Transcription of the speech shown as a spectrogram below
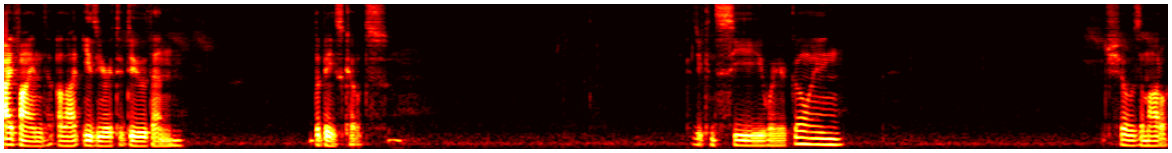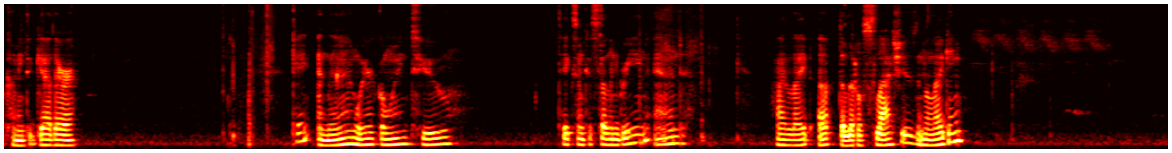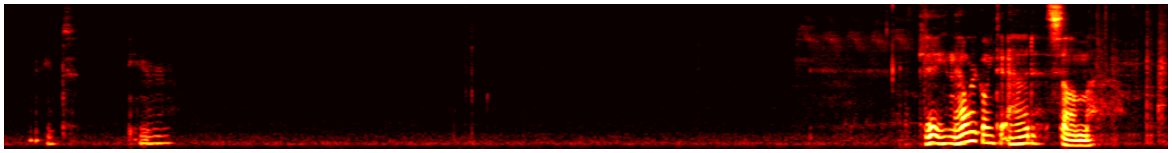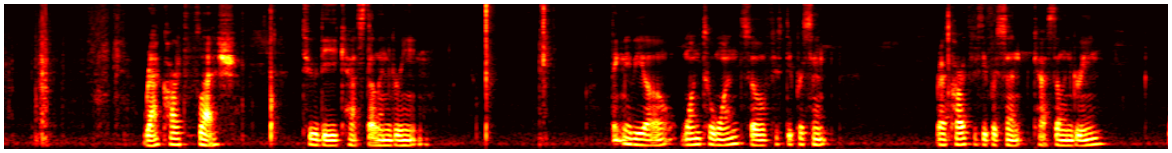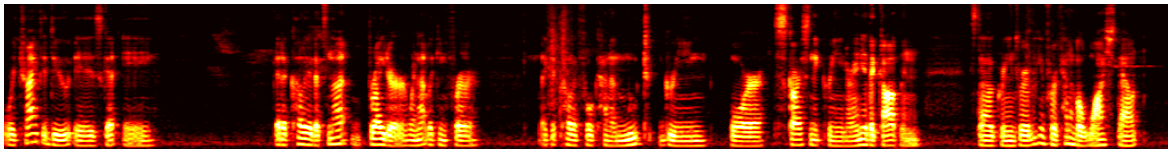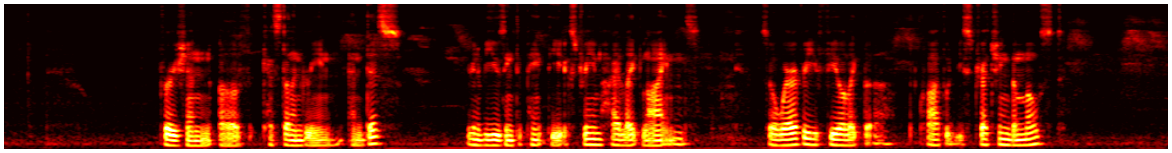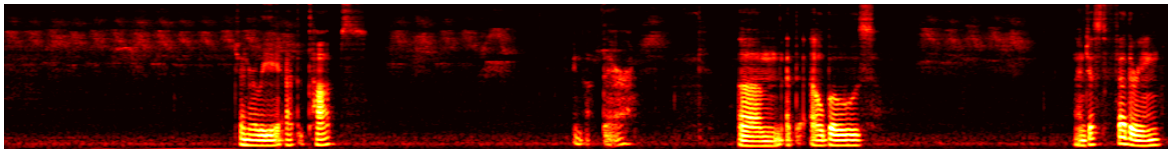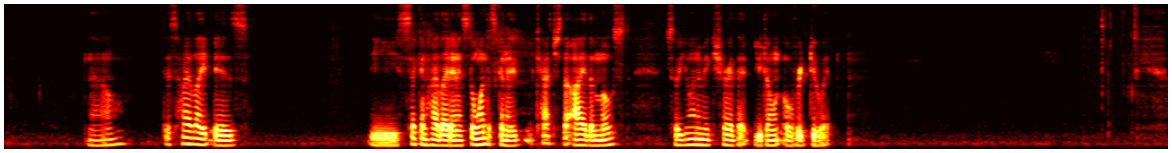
I find, a lot easier to do than the base coats. Because you can see where you're going. Shows the model coming together. Okay, and then we're going to take some Castellan Green and highlight up the little slashes in the legging. Right here. Okay, now we're going to add some Rakarth Flesh to the Castellan Green. I think maybe a one to one, so 50% Rakarth, 50% Castellan Green. What we're trying to do is get a get a color that's not brighter. We're not looking for like a colorful kind of moot green or Skarsnik green or any of the goblin style greens. We're looking for kind of a washed out version of Castellan Green, and this you're going to be using to paint the extreme highlight lines. So wherever you feel like the, the cloth would be stretching the most, generally at the tops, maybe not there, um, at the elbows, and just feathering. Now, this highlight is the second highlight and it's the one that's going to catch the eye the most so you want to make sure that you don't overdo it.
